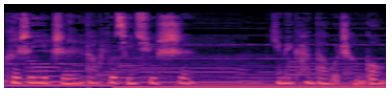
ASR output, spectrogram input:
可是，一直到父亲去世，也没看到我成功。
